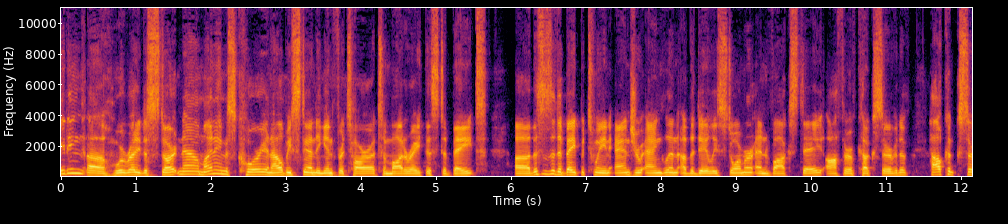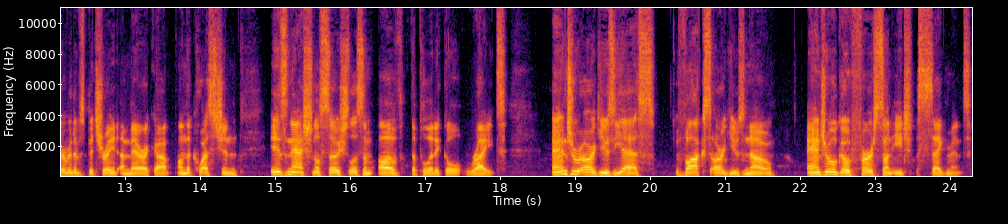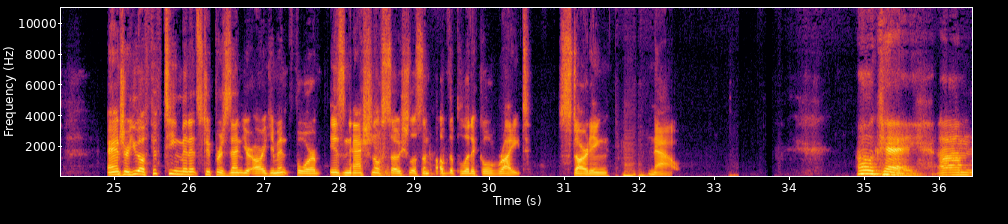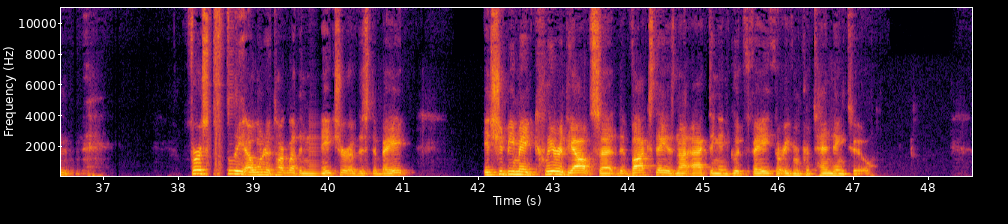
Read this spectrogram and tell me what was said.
Meeting. Uh, we're ready to start now. My name is Corey, and I'll be standing in for Tara to moderate this debate. Uh, this is a debate between Andrew Anglin of the Daily Stormer and Vox Day, author of Cuckservative, How Conservatives Betrayed America, on the question, is National Socialism of the political right? Andrew argues yes, Vox argues no. Andrew will go first on each segment. Andrew, you have 15 minutes to present your argument for Is National Socialism of the Political Right, starting now. Okay. Um, firstly, I wanted to talk about the nature of this debate. It should be made clear at the outset that Vox Day is not acting in good faith or even pretending to.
